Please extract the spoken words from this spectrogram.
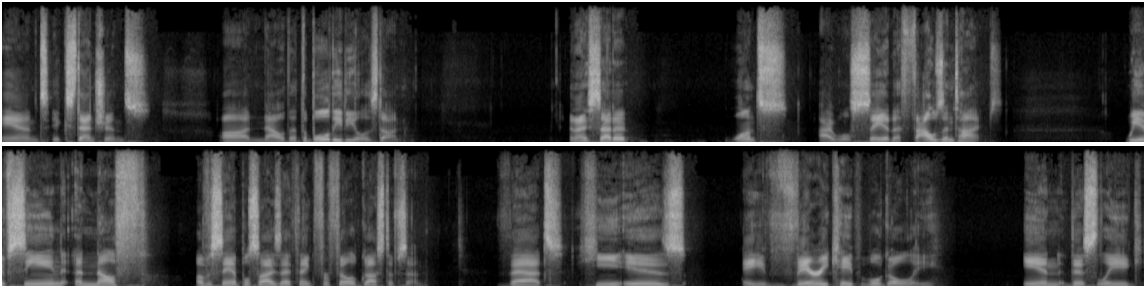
and extensions uh, now that the Boldy deal is done. And I said it once, I will say it a thousand times. We have seen enough of a sample size, I think, for Filip Gustavsson that he is a very capable goalie in this league.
